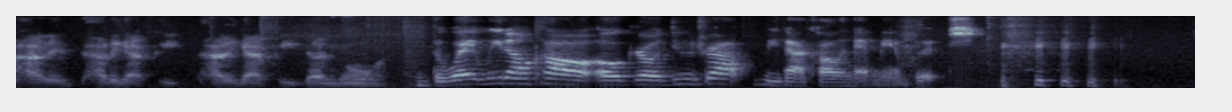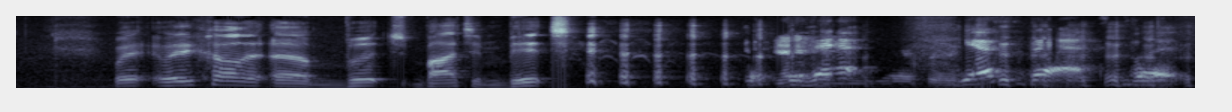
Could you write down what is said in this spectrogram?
How they how they got Pete how they got Pete Dunn going. The way we don't call old girl Doudrop, we not calling that man Butch. What, what do you call it? Uh, Butch, Botch, and Bitch. that yes, that. But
